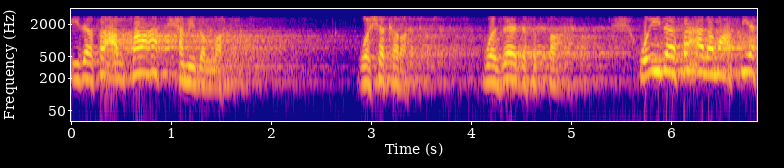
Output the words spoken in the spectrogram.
إذا فعل طاعة حمد الله وشكره وزاد في الطاعة. وإذا فعل معصية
